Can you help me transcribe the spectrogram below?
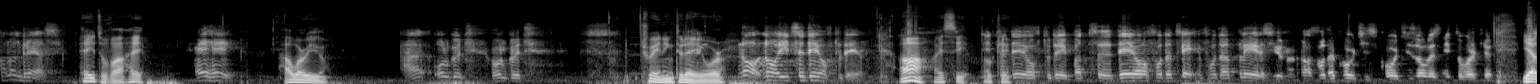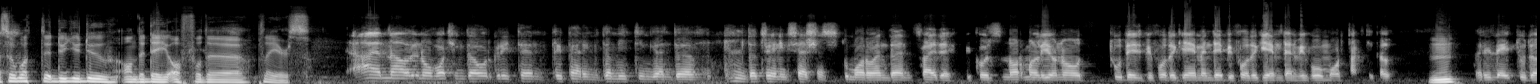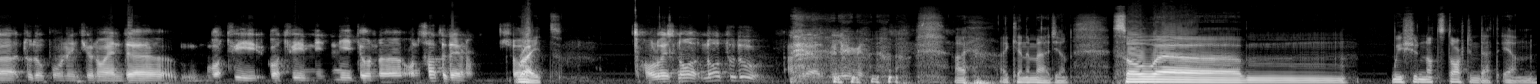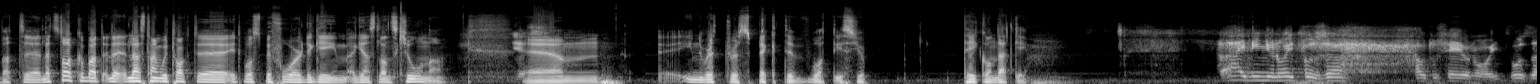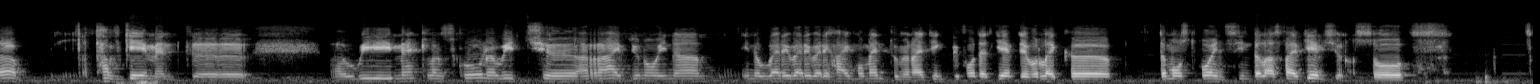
Hello, Andreas. Hej Tova, hej. Hey, hey. How are you? Uh, all good, all good. Training today or? No, no, it's a day off today. Ah, I see. It's Okay. a day off today, but uh, day off for the for the players, you know, not for the coaches. Coaches always need to work. Know. Yeah, so what uh, do you do on the day off for the players? I am now, you know, watching the grid and preparing the meeting and uh, the training sessions tomorrow and then Friday because normally, you know, two days before the game and day before the game, then we go more tactical. Mm. relate to the to the opponent, you know, and uh, what we what we need on uh, on Saturday. You know. So Right. always no know to do, Andreas. Believe me. I I can imagine. So um, we should not start in that end, but uh, let's talk about. Last time we talked, uh, it was before the game against Landskrona. Yes. Um, in retrospective, what is your take on that game? I mean, you know, it was uh, how to say, you know, it was a tough game, and uh, we met Landskrona, which uh, arrived, you know, in a in a very, very, very high momentum. And I think before that game, they were like uh, the most points in the last five games, you know. So,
